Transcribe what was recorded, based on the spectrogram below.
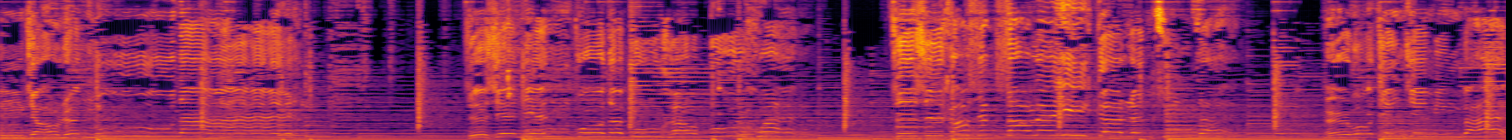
总叫人无奈。这些年过得不好不坏。只是好像少了一个人存在，而我渐渐明白，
